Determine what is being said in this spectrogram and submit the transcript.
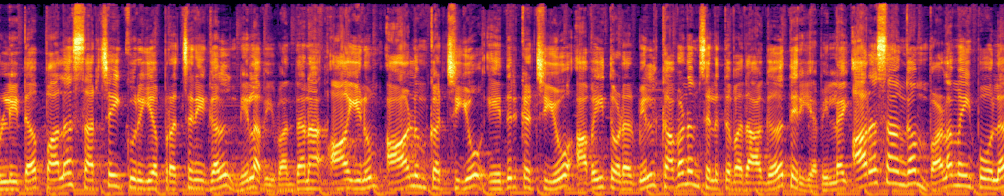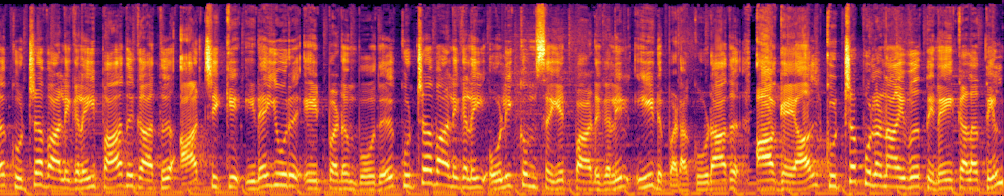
உள்ளிட்ட பல சர்ச்சைக்குரிய பிரச்சனைகள் நிலவி வந்தன. ஆயினும் ஆளும் கட்சியோ எதிர்கட்சியோ அவை தொடர்பில் கவனம் செலுத்துவதாக தெரியவில்லை. அரசாங்கம் வளமை போல குற்றவாளிகளை பாதுகாத்து ஆட்சிக்கு இடையூறு ஏற்படும் போது குற்றவாளிகளை ஒழிக்கும் செயற்பாடுகளில் ஈடுபடக்கூடாது. ஆகையால் குற்றப்புலனாய்வு திணைக்களத்தில்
